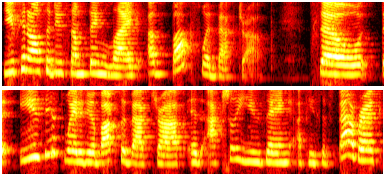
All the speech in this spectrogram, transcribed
You can also do something like a boxwood backdrop. So the easiest way to do a boxwood backdrop is actually using a piece of fabric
